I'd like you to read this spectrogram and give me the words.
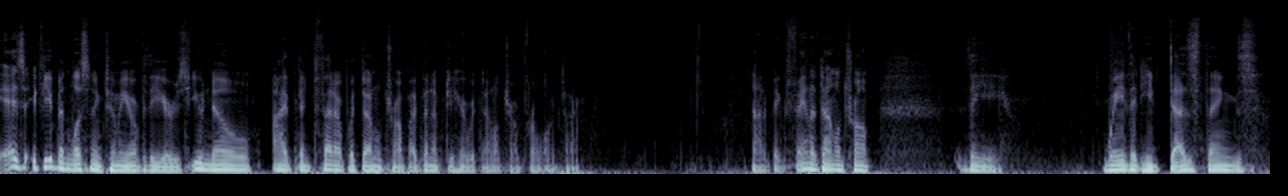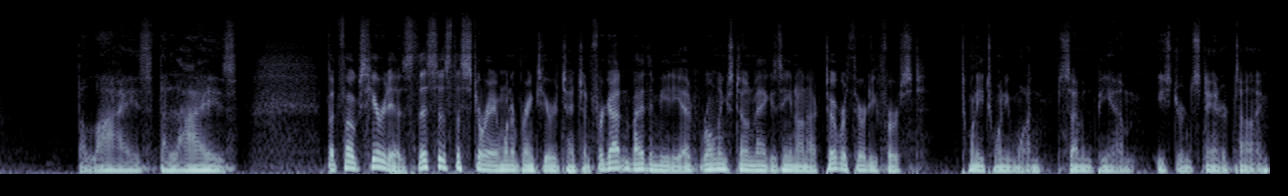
as if you've been listening to me over the years, you know I've been fed up with Donald Trump. I've been up to here with Donald Trump for a long time. Not a big fan of Donald Trump. The way that he does things, the lies, the lies. But, folks, here it is. This is the story I want to bring to your attention. Forgotten by the media, Rolling Stone magazine on October 31st, 2021, 7 p.m. Eastern Standard Time,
